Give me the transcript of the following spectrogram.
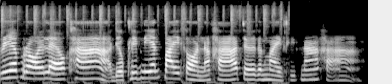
เรียบร้อยแล้วค่ะ เดี๋ยวคลิปนี้ไปก่อนนะคะ เจอกันใหม่คลิปหน้าค่ะ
